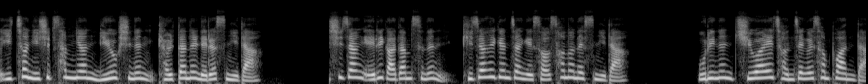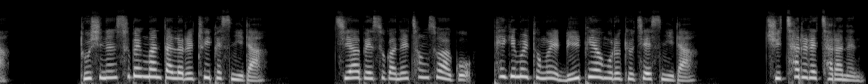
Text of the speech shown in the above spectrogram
2023년 뉴욕시는 결단을 내렸습니다. 시장 에릭 아담스는 기자회견장에서 선언했습니다. 우리는 쥐와의 전쟁을 선포한다. 도시는 수백만 달러를 투입했습니다. 지하 배수관을 청소하고 폐기물통을 밀폐형으로 교체했습니다. 쥐 차르렛 차라는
